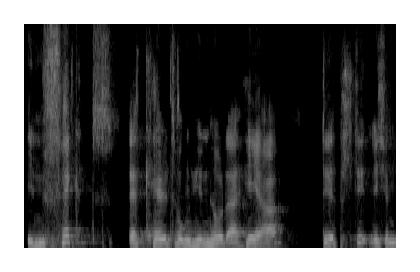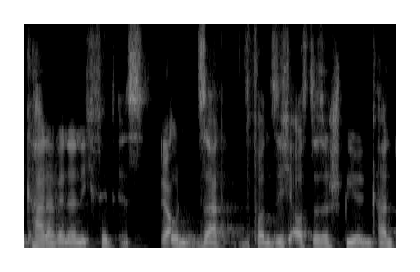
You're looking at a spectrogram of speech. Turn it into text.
Infekt, Erkältung hin oder her, der steht nicht im Kader, wenn er nicht fit ist ja. und sagt von sich aus, dass er spielen kann.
